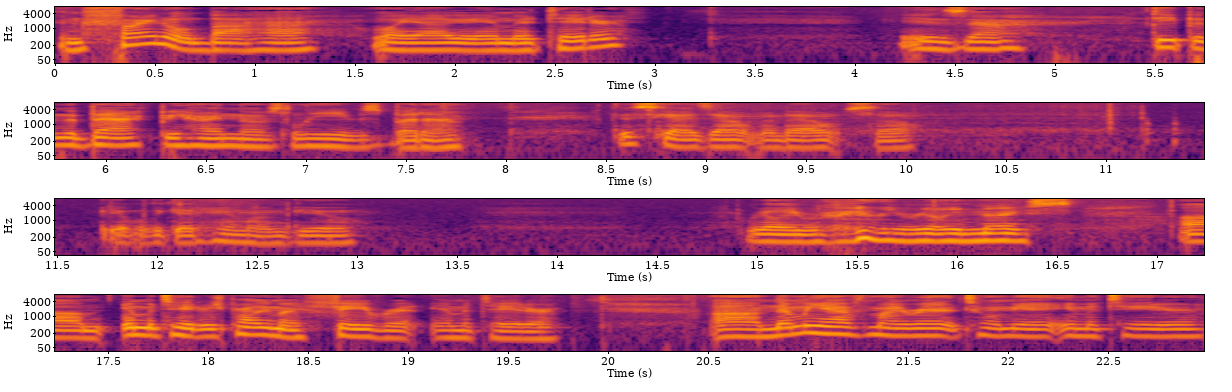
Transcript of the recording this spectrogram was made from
and final Baja Huallaga imitator is uh, deep in the back behind those leaves, but uh, this guy's out and about, so be able to get him on view. Really, really, really nice. Um, imitator is probably my favorite imitator. Um, then we have my Ranitomeya imitator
